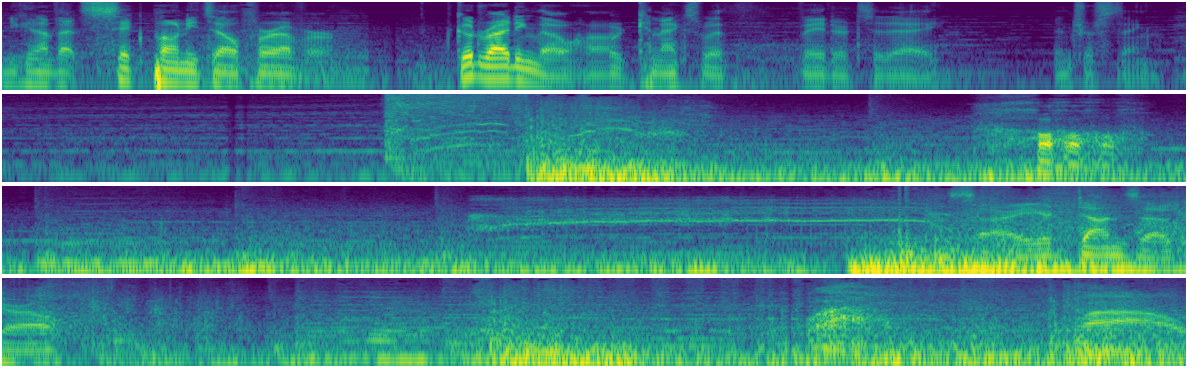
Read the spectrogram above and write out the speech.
You can have that sick ponytail forever. Good writing, though, how it connects with Vader today. Interesting. Oh. Sorry, you're donezo, girl. Wow. Wow.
